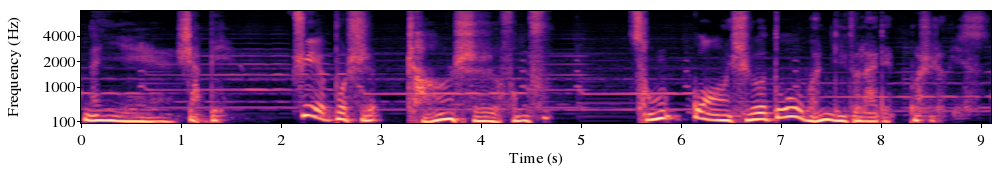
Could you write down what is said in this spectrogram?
能言善辩，绝不是常识丰富。从广学多闻里头来的，不是这个意思。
